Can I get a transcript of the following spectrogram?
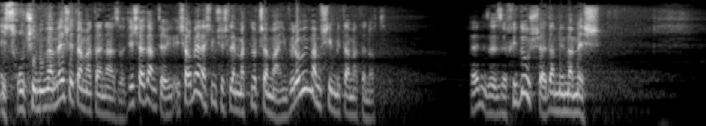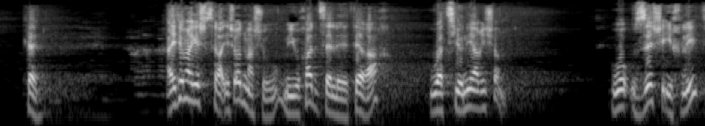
יש זכות שהוא מממש את המתנה הזאת. יש אדם, תראי, יש הרבה אנשים שיש להם מתנות שמיים ולא מממשים את המתנות. כן? זה, זה חידוש שאדם מממש. כן. הייתי אומר, יש, סליחה, יש עוד משהו מיוחד אצל אה, תרח, הוא הציוני הראשון. הוא זה שהחליט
